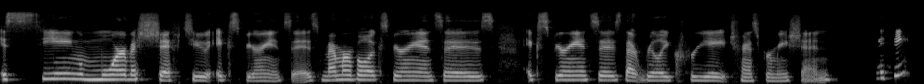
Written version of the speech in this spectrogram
is seeing more of a shift to experiences memorable experiences experiences that really create transformation. I think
